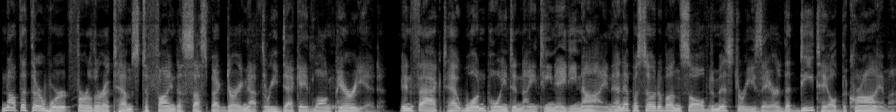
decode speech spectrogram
Not that there weren't further attempts to find a suspect during that three decade long period. In fact, at one point in 1989, an episode of Unsolved Mysteries aired that detailed the crime.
